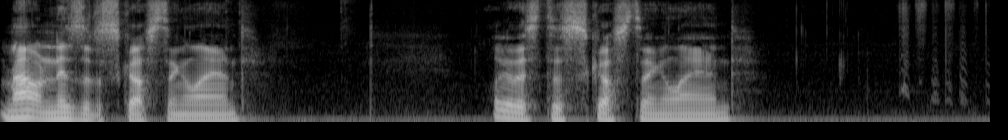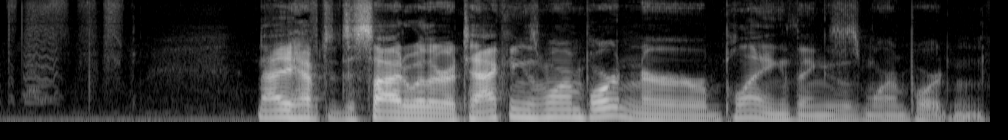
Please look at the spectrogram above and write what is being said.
Mountain is a disgusting land. Look at this disgusting land. Now you have to decide whether attacking is more important or playing things is more important.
